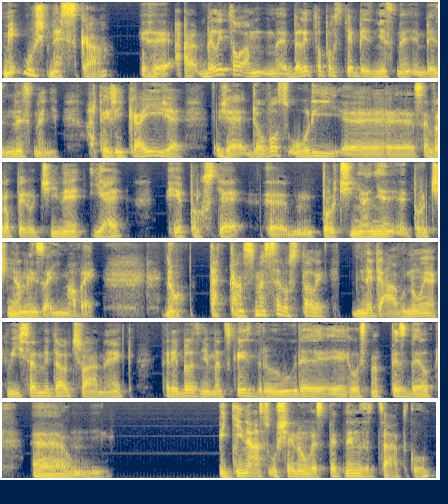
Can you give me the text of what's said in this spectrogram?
My už dneska a byli to, byli to prostě biznismeni. A ty říkají, že, že dovoz uhlí e, z Evropy do Číny je, je prostě e, pro, Číňany, pro Číňany zajímavý. No, tak tam jsme se dostali. Nedávno, jak víš, jsem vydal článek, který byl z německých zdrojů, kde jehož nadpis byl e, vidí nás už jenom ve zpětném zrcátku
